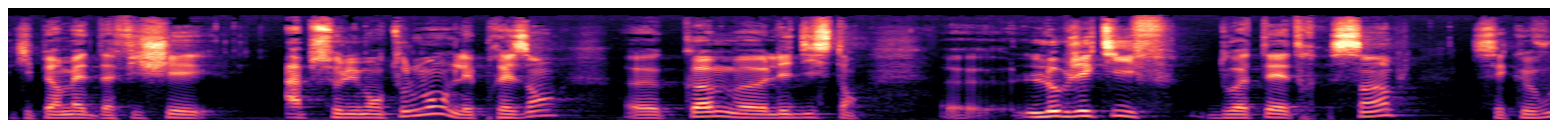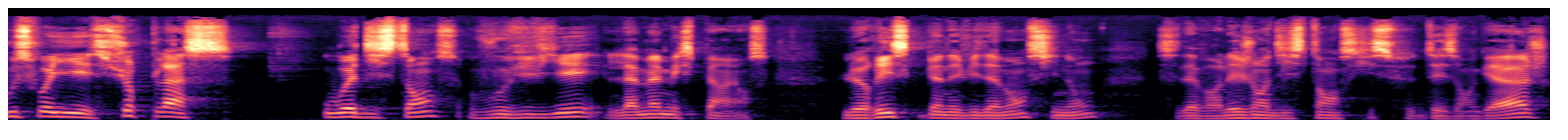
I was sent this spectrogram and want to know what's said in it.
et qui permettent d'afficher absolument tout le monde, les présents euh, comme les distants. L'objectif doit être simple, c'est que vous soyez sur place ou à distance, vous viviez la même expérience. Le risque, bien évidemment, sinon, c'est d'avoir les gens à distance qui se désengagent,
